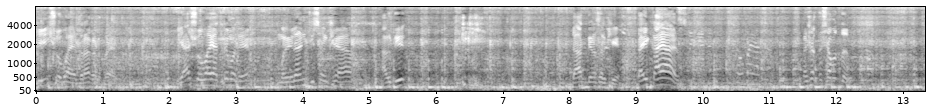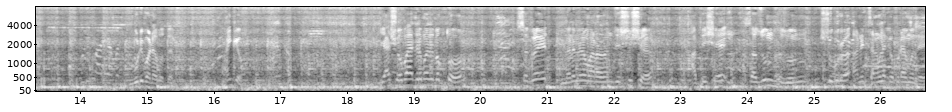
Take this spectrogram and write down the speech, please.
ही शोभायात्रा करतायत. या शोभायात्रेमध्ये महिलांची संख्या अगदी दाद देण्यासारखी आहे. ताई काय आज? कशा कशाबद्दल? गुढीपाड्याबद्दल थँक्यू या शोभायात्रेमध्ये बघतो सगळे नरेंद्र महाराजांचे शिष्य अतिशय सजून धजून शुभ्र आणि चांगल्या कपड्यामध्ये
